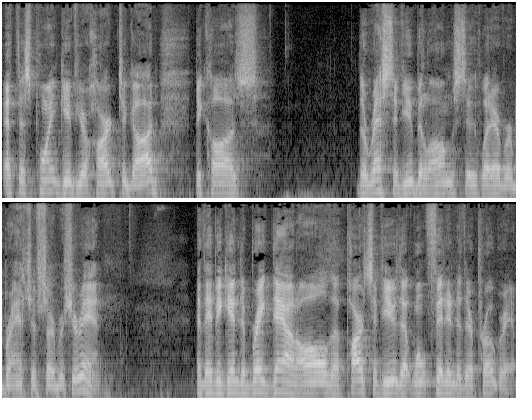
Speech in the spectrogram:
At this point, give your heart to God because the rest of you belongs to whatever branch of service you're in and they begin to break down all the parts of you that won't fit into their program.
